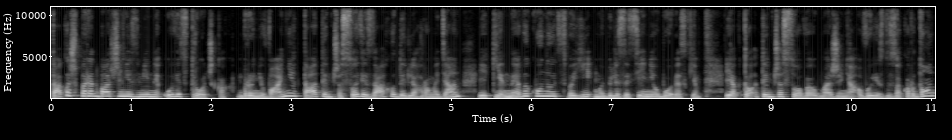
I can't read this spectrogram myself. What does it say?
Також передбачені зміни у відстрочках, бронюванні та тимчасові заходи для громадян, які не виконують свої мобілізаційні обов'язки, як то тимчасове обмеження виїзду за кордон,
